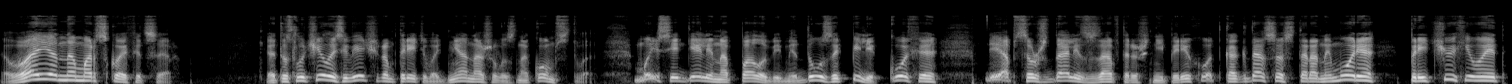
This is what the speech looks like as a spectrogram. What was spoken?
Военно-морской офицер. Это случилось вечером третьего дня нашего знакомства. Мы сидели на палубе «Медузы», пили кофе и обсуждали завтрашний переход, когда со стороны моря причухивает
